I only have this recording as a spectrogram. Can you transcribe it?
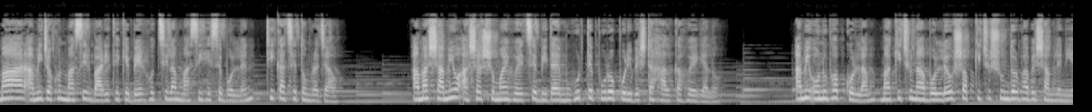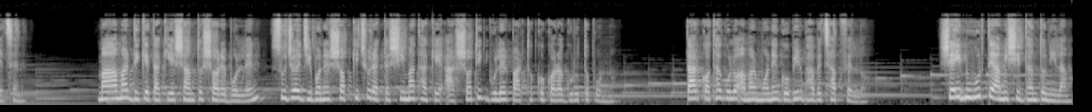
মা আর আমি যখন মাসির বাড়ি থেকে বের হচ্ছিলাম, মাসি হেসে বললেন, ঠিক আছে, তোমরা যাও। আমার স্বামীও আসার সময় হয়েছে বিদায় মুহূর্তে পুরো পরিবেশটা হালকা হয়ে গেল। আমি অনুভব করলাম, মা কিছু না বললেও সবকিছু সুন্দরভাবে সামলে নিয়েছেন। মা আমার দিকে তাকিয়ে শান্ত স্বরে বললেন, সুজয় জীবনের সবকিছুর একটা সীমা থাকে আর সঠিক ভুলের পার্থক্য করা গুরুত্বপূর্ণ। তার কথাগুলো আমার মনে গভীরভাবে ছাপ ফেলল। সেই মুহূর্তে আমি সিদ্ধান্ত নিলাম।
